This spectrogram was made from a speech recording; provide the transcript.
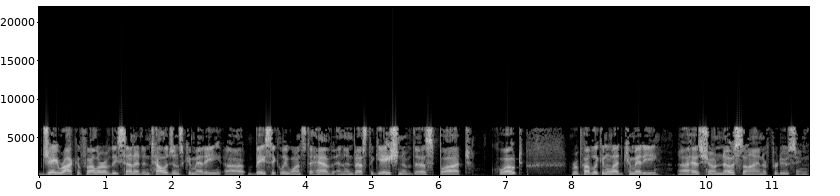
Jay Rockefeller of the Senate Intelligence Committee uh, basically wants to have an investigation of this, but, quote, Republican led committee uh, has shown no sign of producing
